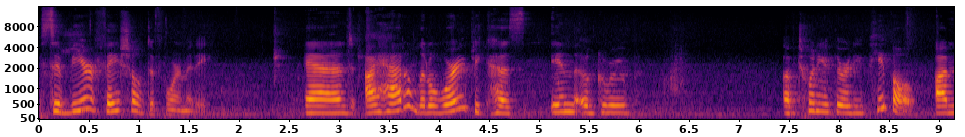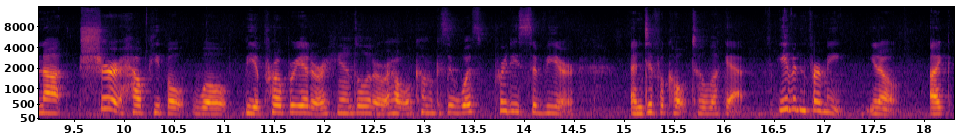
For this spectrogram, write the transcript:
severe facial deformity. And I had a little worry because in a group of 20 or 30 people, I'm not sure how people will be appropriate or handle it or how it will come because it was pretty severe and difficult to look at, even for me. You know, like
